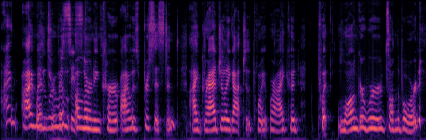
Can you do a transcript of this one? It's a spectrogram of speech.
I, I went through a, a, learning curve. I was persistent. I gradually got to the point where I could put longer words on the board.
